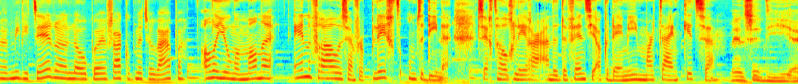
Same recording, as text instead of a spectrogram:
uh, militairen lopen. En vaak ook met hun wapen. Alle jonge mannen en vrouwen zijn verplicht om te dienen, zegt hoogleraar aan de Defensieacademie Martijn Kitsen. Mensen die, uh,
